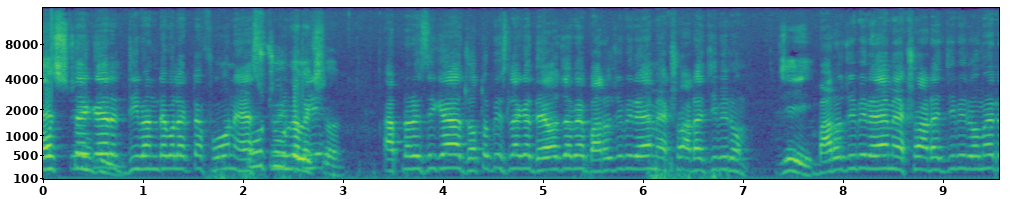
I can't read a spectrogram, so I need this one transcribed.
প্রত্যেকের ডিমান্ডেবল একটা ফোন এস কালেকশন আপনার হচ্ছে গিয়া যত পিস লাগে দেওয়া যাবে বারো জিবি র্যাম একশো আঠাশ জিবি রোম জি। বারো জিবি র্যাম একশো আঠাশ জিবি রোমের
